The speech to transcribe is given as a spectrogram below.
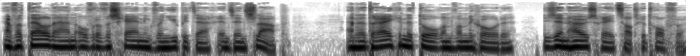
en vertelde hen over de verschijning van Jupiter in zijn slaap en de dreigende toren van de goden die zijn huis reeds had getroffen.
